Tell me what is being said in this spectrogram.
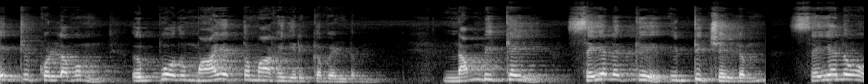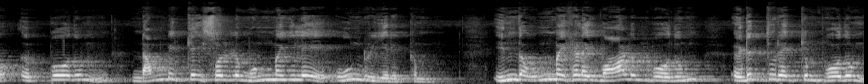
ஏற்றுக்கொள்ளவும் எப்போதும் ஆயத்தமாக இருக்க வேண்டும். நம்பிக்கை செயலுக்கு இட்டு செல்லும். செயலோ எப்போதும் நம்பிக்கை சொல்லும் உண்மையிலே ஊன்றியிருக்கும். இந்த உண்மைகளை வாழும் போதும் எடுத்துரைக்கும் போதும்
